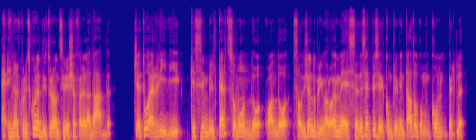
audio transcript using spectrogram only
Eh, in alcune scuole addirittura non si riesce a fare la DAD. Cioè tu arrivi che sembri il terzo mondo quando, stavo dicendo prima, l'OMS ad esempio si è complimentato con, con, per,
